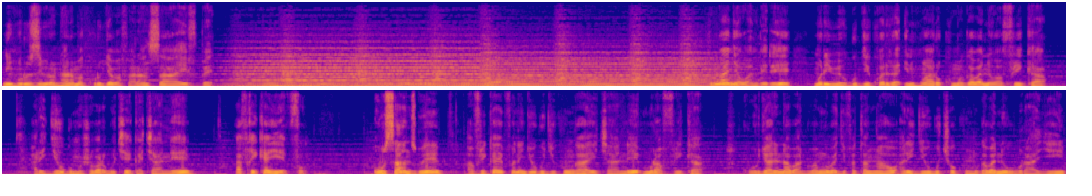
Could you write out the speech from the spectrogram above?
n'inkuru z'ibiro ntaramakuru by'abafaransa AFP ku mwanya wa mbere muri ibi bihugu byikorera intwaro ku mugabane wa afurika hari igihugu mushobora gukeka cyane afurika y'epfo. Ubusanzwe afurika y'epfo ni igihugu gikungahaye cyane muri afurika ku buryo hari n'abantu bamwe bagifata nk'aho ari igihugu cyo ku mugabane w'uburayi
